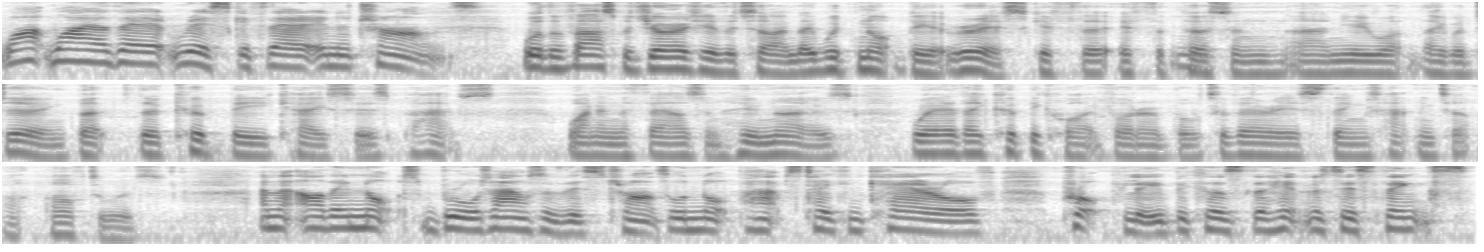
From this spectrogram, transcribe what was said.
Why, why are they at risk if they're in a trance? Well, the vast majority of the time they would not be at risk if the if the Mm. person uh, knew what they were doing. But there could be cases, perhaps one in a thousand, who knows, where they could be quite vulnerable to various things happening to afterwards. And are they not brought out of this trance or not perhaps taken care of properly because the hypnotist thinks,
